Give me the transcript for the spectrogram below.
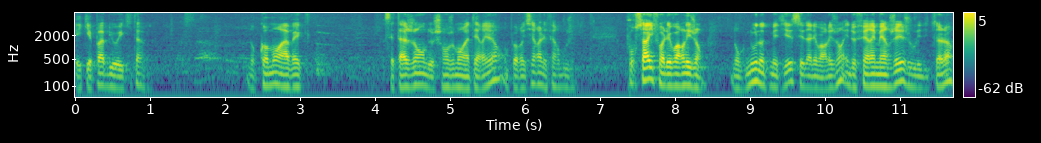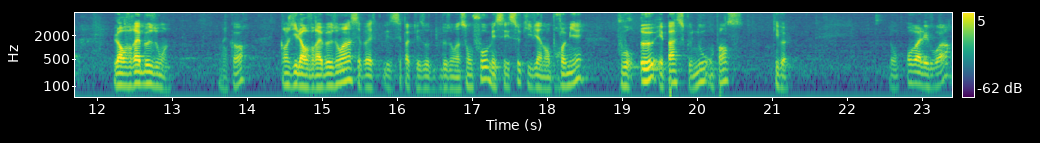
et qui n'est pas bioéquitable. Donc comment avec cet agent de changement intérieur, on peut réussir à les faire bouger? Pour ça, il faut aller voir les gens. Donc nous, notre métier, c'est d'aller voir les gens et de faire émerger, je vous l'ai dit tout à l'heure, leurs vrais besoins. D'accord? Quand je dis leurs vrais besoins, c'est pas, pas que les autres besoins sont faux, mais c'est ceux qui viennent en premier pour eux et pas ce que nous, on pense qu'ils veulent. Donc on va les voir.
